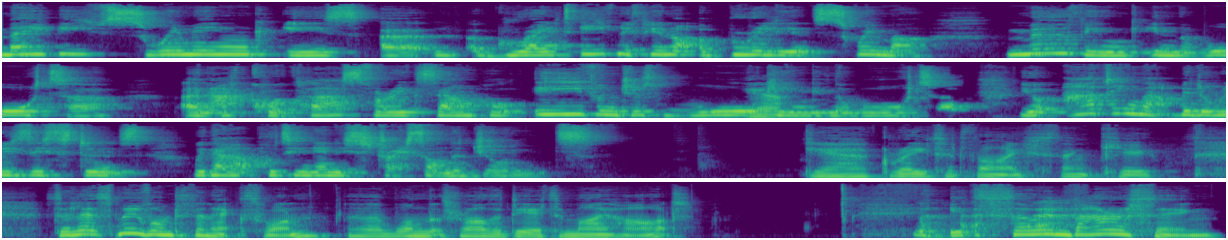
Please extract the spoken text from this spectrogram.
Maybe swimming is uh, a great, even if you're not a brilliant swimmer moving in the water, an aqua class, for example, even just walking yeah. in the water, you're adding that bit of resistance without putting any stress on the joints. Yeah, great advice. Thank you. So let's move on to the next one, uh, one that's rather dear to my heart. It's so embarrassing,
